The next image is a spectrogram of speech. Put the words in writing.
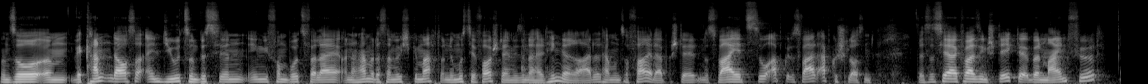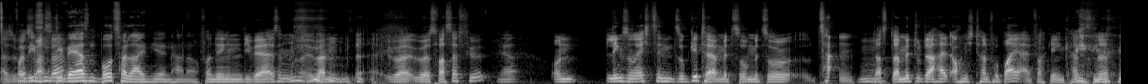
Und so, ähm, wir kannten da auch so einen Dude so ein bisschen irgendwie vom Bootsverleih und dann haben wir das dann wirklich gemacht und du musst dir vorstellen, wir sind da halt hingeradelt, haben unsere Fahrräder abgestellt und das war jetzt so, abge das war halt abgeschlossen. Das ist ja quasi ein Steg, der über den Main führt, also Von diesen Wasser, diversen Bootsverleihen hier in Hanau. von den diversen über, äh, über, über das Wasser führt Ja. und links und rechts sind so Gitter mit so, mit so Zacken, dass, damit du da halt auch nicht dran vorbei einfach gehen kannst, ne?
